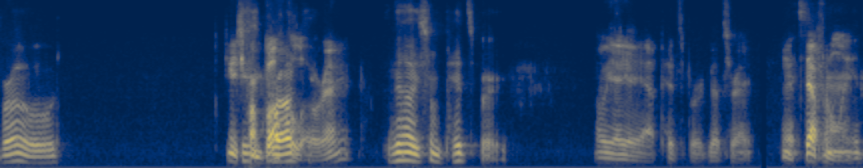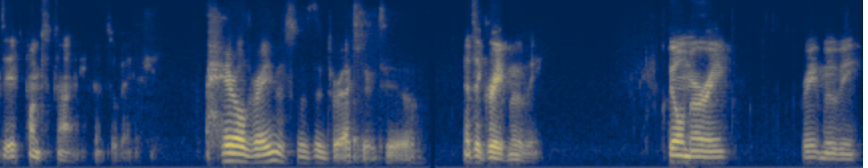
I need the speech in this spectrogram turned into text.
road. He's, he's from Buffalo, right? No, he's from Pittsburgh. Oh yeah, yeah, yeah, Pittsburgh. That's right. Yeah, it's definitely it's, it's Punxsutawney, Pennsylvania. Harold Ramis was the director too. That's a great movie. Bill Murray, great movie.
